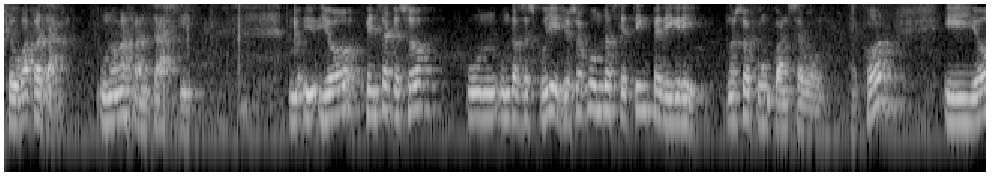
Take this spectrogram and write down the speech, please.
que ho va petar, un home fantàstic, jo penso que sóc un, un dels escollits, jo sóc un dels que tinc pedigrí, no sóc un qualsevol, d'acord? I jo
